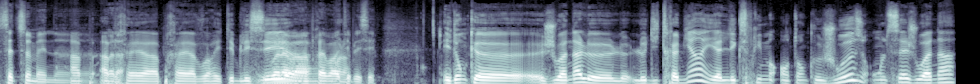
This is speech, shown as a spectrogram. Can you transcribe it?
cette semaine. après, après avoir été blessée. Voilà, après avoir été blessée. Et donc, euh, Johanna le, dit très bien et elle l'exprime en tant que joueuse. On le sait, Johanna,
